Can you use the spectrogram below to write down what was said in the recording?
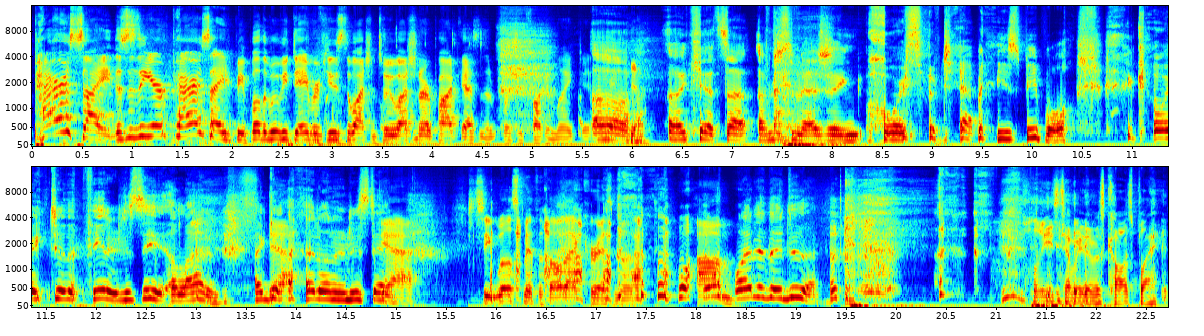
Parasite. This is the year of Parasite, people. The movie Dave refused to watch until we watched it on our podcast, and then of course he fucking liked it. Oh, Yeah. I can't stop. I'm just imagining hordes of Japanese people going to the theater to see Aladdin. I can't, Yeah. I don't understand. yeah. See Will Smith with all that charisma. why, Um, why did they do that? Please tell me there was cosplay.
